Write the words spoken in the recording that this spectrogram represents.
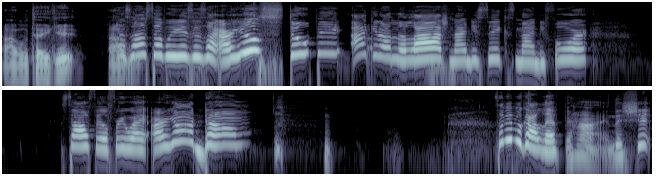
I will take it. Because some stuff we just is like, are you stupid? I get on the Lodge 96, 94, Southfield Freeway. Are y'all dumb? some people got left behind. The shit.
